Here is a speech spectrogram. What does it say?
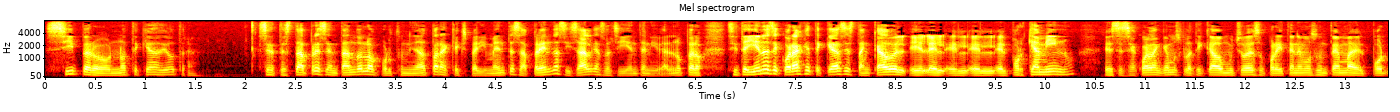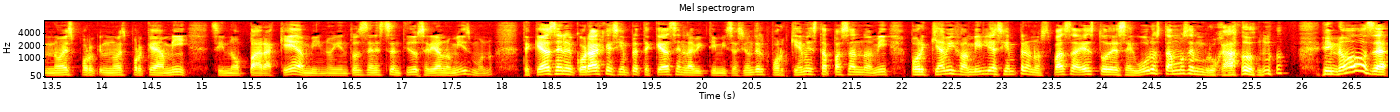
Sí, pero no te queda de otra se te está presentando la oportunidad para que experimentes, aprendas y salgas al siguiente nivel, ¿no? Pero si te llenas de coraje, te quedas estancado el, el, el, el, el por qué a mí, ¿no? Este, ¿Se acuerdan que hemos platicado mucho de eso? Por ahí tenemos un tema del por, no, es por, no es por qué a mí, sino para qué a mí, ¿no? Y entonces en este sentido sería lo mismo, ¿no? Te quedas en el coraje, siempre te quedas en la victimización del por qué me está pasando a mí, por qué a mi familia siempre nos pasa esto, de seguro estamos embrujados, ¿no? Y no, o sea,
